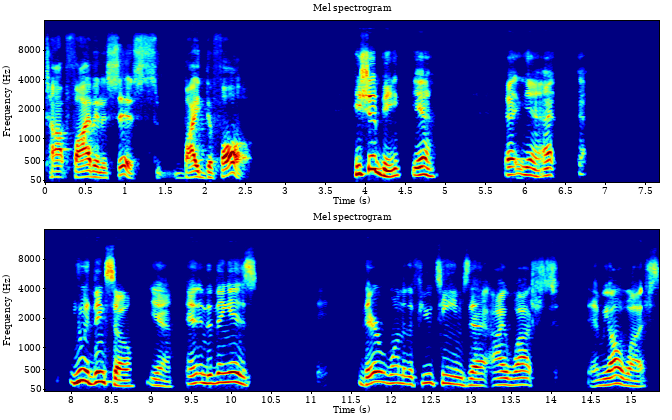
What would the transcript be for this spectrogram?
top five in assists by default. He should be, yeah, uh, yeah. I, I, you would think so, yeah. And, and the thing is, they're one of the few teams that I watched, and we all watched,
